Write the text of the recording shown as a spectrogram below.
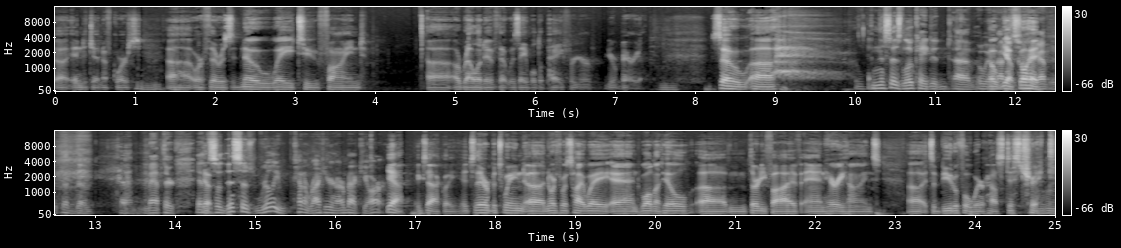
uh, indigent, of course, uh, or if there was no way to find uh, a relative that was able to pay for your, your burial. So uh, And this is located. Uh, Oh, I'm yeah, go ahead. The, uh, map there. And Yep. so this is really kind of right here in our backyard. Yeah, exactly. It's there between uh, Northwest Highway and Walnut Hill, um, 35, and Harry Hines. Uh, it's a beautiful warehouse district.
